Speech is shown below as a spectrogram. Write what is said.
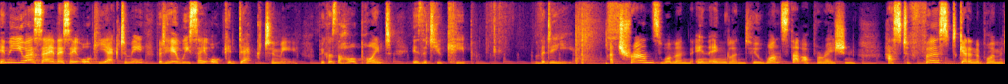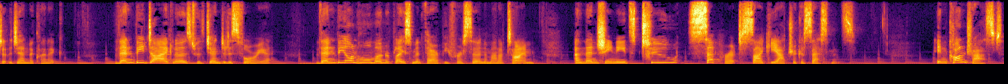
In the USA, they say orchiectomy, but here we say orchidectomy because the whole point is that you keep the D. A trans woman in England who wants that operation has to first get an appointment at the gender clinic, then be diagnosed with gender dysphoria, then be on hormone replacement therapy for a certain amount of time, and then she needs two separate psychiatric assessments. In contrast,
